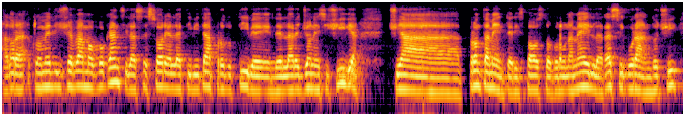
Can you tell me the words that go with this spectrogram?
Allora, come dicevamo poc'anzi, l'assessore alle attività produttive della Regione Sicilia ci ha prontamente risposto con una mail rassicurandoci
